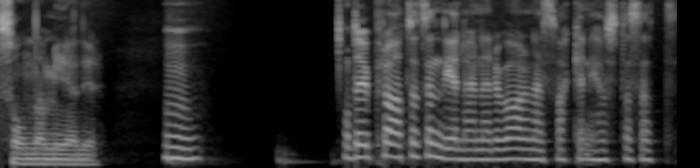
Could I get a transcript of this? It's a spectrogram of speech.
sådana medier. Mm. Och det har ju pratats en del här när det var den här svackan i höstas att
